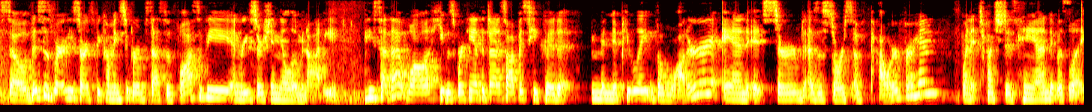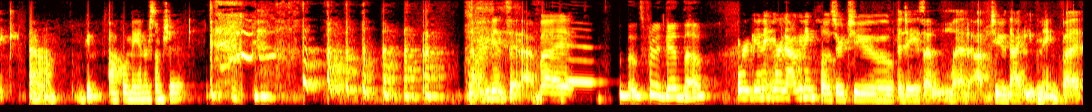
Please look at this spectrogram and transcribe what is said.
So this is where he starts becoming super obsessed with philosophy and researching the Illuminati. He said that while he was working at the dentist office, he could manipulate the water and it served as a source of power for him. When it touched his hand, it was like, I don't know, like an Aquaman or some shit. no, he didn't say that, but That's pretty good though. We're getting we're now getting closer to the days that led up to that evening but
